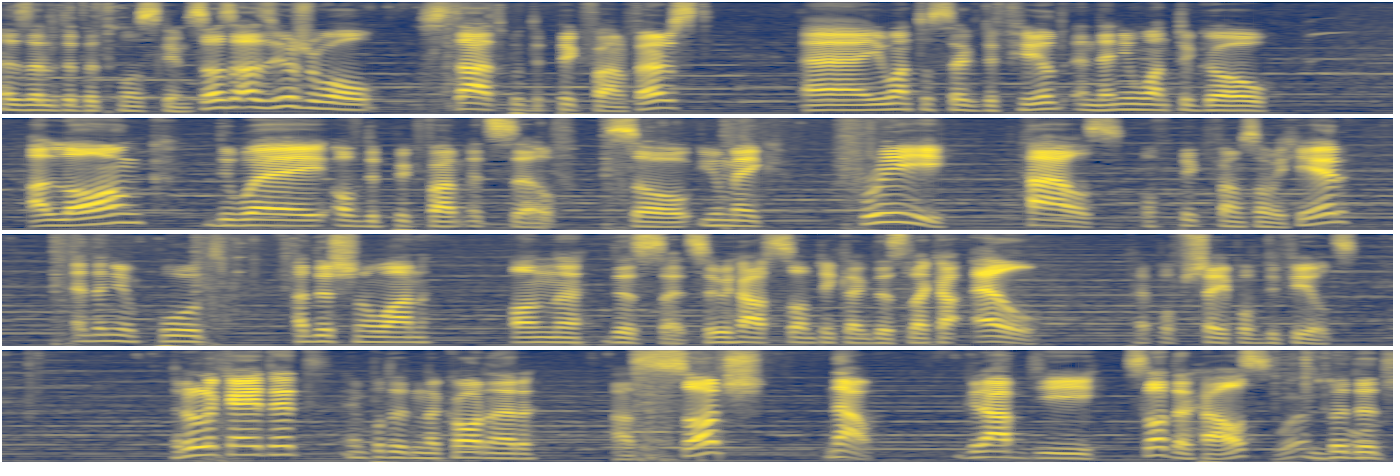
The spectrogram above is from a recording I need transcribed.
is a little bit more slim. So as, as usual, start with the pig farm first. Uh, you want to select the field and then you want to go along the way of the pig farm itself. So you make three tiles of pig farms over here, and then you put additional one on uh, this side. So you have something like this, like a L type of shape of the fields. Relocate it and put it in the corner as such. Now, grab the slaughterhouse, build it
